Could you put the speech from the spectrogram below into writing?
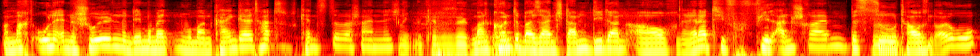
Man macht ohne Ende Schulden in den Momenten, wo man kein Geld hat. Kennst du wahrscheinlich. Ich kenne sehr gut. Man ja. konnte bei seinen Stammdealern auch relativ viel anschreiben, bis zu 1000 Euro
